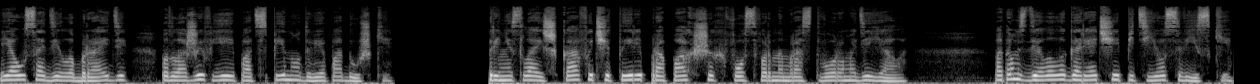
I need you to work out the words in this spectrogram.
Я усадила Брайди, подложив ей под спину две подушки. Принесла из шкафа четыре пропахших фосфорным раствором одеяла. Потом сделала горячее питье с виски,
